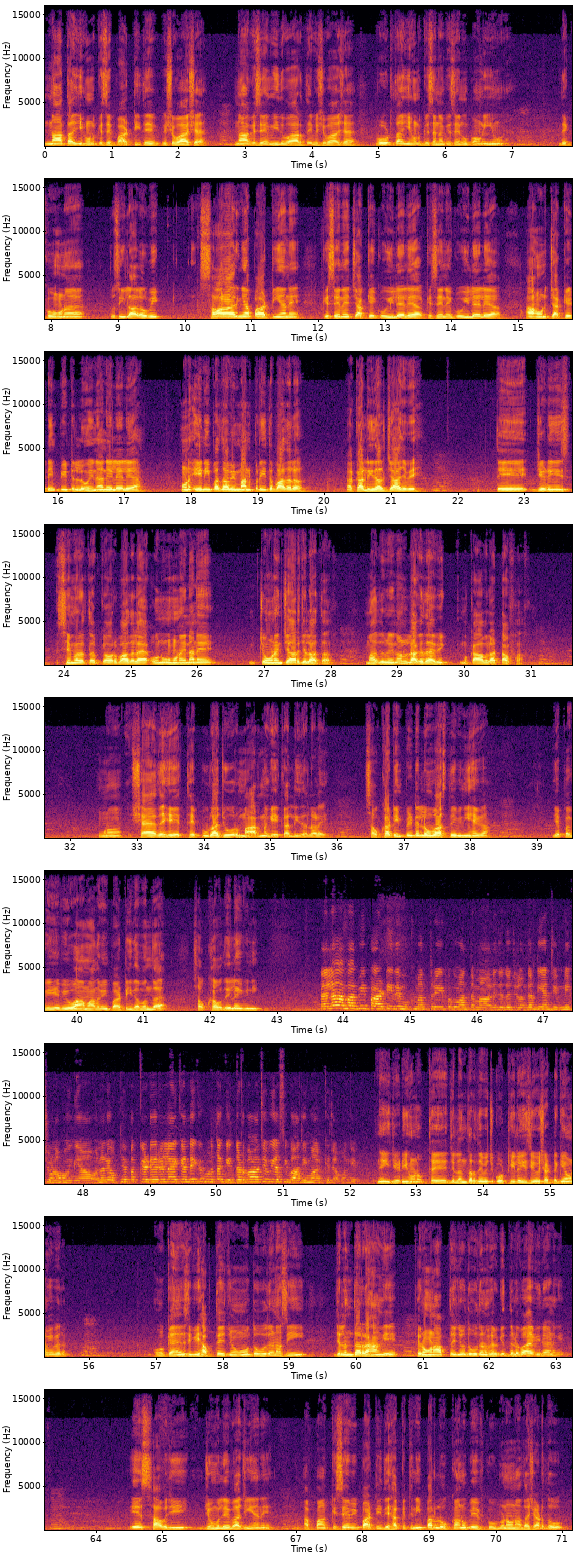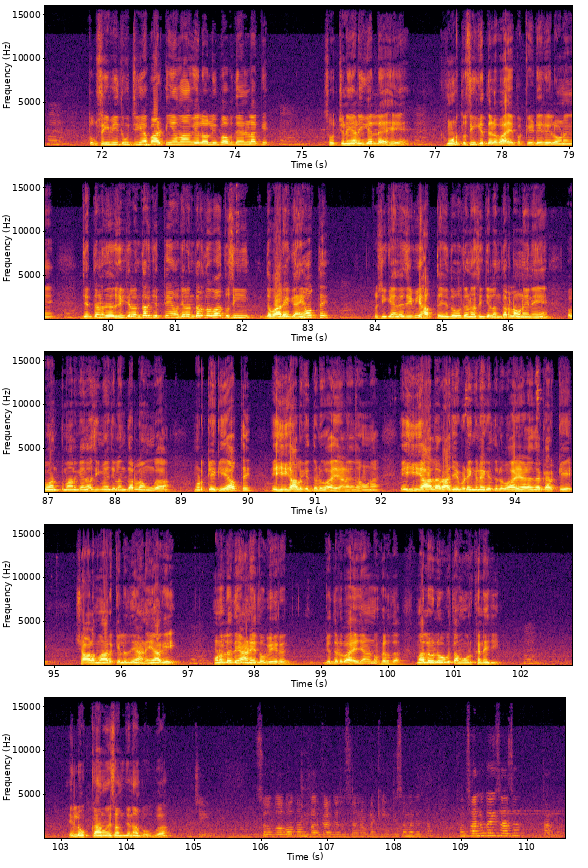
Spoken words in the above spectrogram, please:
ਨਾ ਤਾਂ ਜੀ ਹੁਣ ਕਿਸੇ ਪਾਰਟੀ ਤੇ ਵਿਸ਼ਵਾਸ ਹੈ ਨਾ ਕਿਸੇ ਉਮੀਦਵਾਰ ਤੇ ਵਿਸ਼ਵਾਸ ਹੈ ਵੋਟ ਤਾਂ ਜੀ ਹੁਣ ਕਿਸੇ ਨਾ ਕਿਸੇ ਨੂੰ ਪਾਉਣੀ ਹੈ। ਹੂੰ। ਦੇਖੋ ਹੁਣ ਤੁਸੀਂ ਲਾ ਲਓ ਵੀ ਸਾਰੀਆਂ ਪਾਰਟੀਆਂ ਨੇ ਕਿਸੇ ਨੇ ਚੱਕ ਕੇ ਕੋਈ ਲੈ ਲਿਆ ਕਿਸੇ ਨੇ ਕੋਈ ਲੈ ਲਿਆ। ਆ ਹੁਣ ਚੱਕ ਕੇ ਡਿੰਪੀ ਢਿੱਲੋਂ ਇਹਨਾਂ ਨੇ ਲੈ ਲਿਆ। ਹੁਣ ਇਹ ਨਹੀਂ ਪਤਾ ਵੀ ਮਨਪ੍ਰੀਤ ਬਾਦਲ ਅਕਾਲੀ ਦਲ ਚ ਆ ਜਾਵੇ। ਹੂੰ ਤੇ ਜਿਹੜੀ ਸਿਮਰਤ ਕੌਰ ਬਾਦਲ ਹੈ, ਉਹਨੂੰ ਹੁਣ ਇਹਨਾਂ ਨੇ ਚੋਣ ਇੰਚਾਰਜ ਲਾਤਾ। ਹੂੰ ਮਤਲਬ ਇਹਨਾਂ ਨੂੰ ਲੱਗਦਾ ਵੀ ਮੁਕਾਬਲਾ ਟਫ ਆ। ਹੁਣ ਸ਼ਾਇਦ ਇਹ ਇੱਥੇ ਪੂਰਾ ਜ਼ੋਰ ਮਾਰਨਗੇ ਅਕਾਲੀ ਦਲ ਵਾਲੇ। ਸੌਖਾ ਡਿੰਪੀ ਢਿੱਲੋਂ ਵਾਸਤੇ ਵੀ ਨਹੀਂ ਹੈਗਾ। ਜੇ ਆਪਾਂ ਕਹੀਏ ਵੀ ਉਹ ਆਮ ਆਦਮੀ ਪਾਰਟੀ ਦਾ ਬੰਦਾ ਹੈ, ਸੌਖਾ ਉਹਦੇ ਲਈ ਵੀ ਨਹੀਂ। ਪਹਿਲਾਂ ਆਮ ਆਦਮੀ ਪਾਰਟੀ ਦੇ ਮੁੱਖ ਮੰਤਰੀ ਭਗਵੰਤ ਮਾਨ ਜਦੋਂ ਜਲੰਧਰ ਦੀਆਂ ਜਿਮਨੀ ਚੋਣਾਂ ਹੋਈਆਂ ਉਹਨਾਂ ਨੇ ਉੱਥੇ ਪੱਕੇ ਡੇਰੇ ਲਾਏ ਕਹਿੰਦੇ ਕਿ ਹੁਣ ਤਾਂ ਗਿੱਦੜਬਾਹ 'ਚ ਵੀ ਅਸੀਂ ਬਾਜੀ ਮਾਰ ਕੇ ਜਾਵਾਂਗੇ। ਨਹੀਂ ਜਿਹੜੀ ਹੁਣ ਉੱਥੇ ਜਲੰਧਰ ਦੇ ਵਿੱਚ ਕੋਠੀ ਲਈ ਸੀ ਉਹ ਛੱਡ ਕੇ ਆਉਣਗੇ ਫਿਰ? ਉਹ ਕਹਿੰਦੇ ਸੀ ਵੀ ਹਫ਼ਤੇ 'ਚੋਂ ਦੋ ਦਿਨ ਅਸੀਂ ਜਲੰਧਰ ਰਹਾਂਗੇ ਫਿਰ ਹੁਣ ਹਫ਼ਤੇ 'ਚੋਂ ਦੋ ਦਿਨ ਫਿਰ ਗਿੱਦੜਬਾਹੇ ਵੀ ਰਹਿਣਗੇ। ਇਹ ਸਭ ਜੀ ਜੁਮਲੇਬਾਜ਼ੀਆਂ ਨੇ। ਆਪਾਂ ਕਿਸੇ ਵੀ ਪਾਰਟੀ ਦੇ ਹੱਕ 'ਚ ਨਹੀਂ ਪਰ ਲੋਕਾਂ ਨੂੰ ਬੇਵਕੂਫ ਬਣਾਉਣਾ ਤਾਂ ਛੱਡ ਦਿਓ ਤੁਸੀਂ ਵੀ ਦੂਜੀਆਂ ਪਾਰਟੀਆਂ ਵਾਂਗੇ ਲੋਲੀਪੌਪ ਦੇਣ ਲੱਗੇ। ਹੂੰ। ਸੋਚਣੇ ਵਾਲੀ ਗੱਲ ਹੈ ਇਹ। ਹੁਣ ਤੁਸੀਂ ਗਿੱਦੜਵਾਹੇ ਪੱਕੇ ਡੇਰੇ ਲਾਉਣੇ ਨੇ। ਜਿੱਦਣ ਦੇ ਤੁਸੀਂ ਜਲੰਧਰ ਜਿੱਤੇ ਹੋ ਜਲੰਧਰ ਤੋਂ ਬਾਅਦ ਤੁਸੀਂ ਦੁਬਾਰੇ ਗਏ ਹੋ ਉੱਥੇ। ਤੁਸੀਂ ਕਹਿੰਦੇ ਸੀ ਵੀ ਹਫ਼ਤੇ 'ਚ ਦੋ ਦਿਨ ਅਸੀਂ ਜਲੰਧਰ ਲਾਉਣੇ ਨੇ। ਭਗਵੰਤ ਮਾਨ ਕਹਿੰਦਾ ਸੀ ਮੈਂ ਜਲੰਧਰ ਲਾਉਂਗਾ ਮੁੜ ਕੇ ਗਿਆ ਉੱਥੇ। ਇਹੀ ਹਾਲ ਗਿੱਦੜਵਾਹੇ ਵਾਲਿਆਂ ਦਾ ਹੋਣਾ। ਇਹੀ ਹਾਲ ਰਾਜੇ ਵੜਿੰਗ ਨੇ ਗਿੱਦੜਵਾਹੇ ਵਾਲਿਆਂ ਦਾ ਕਰਕੇ ਛਾਲ ਮਾਰ ਕੇ ਲੁਧਿਆਣੇ ਆ ਗਏ। ਹੁਣ ਲੁਧਿਆਣੇ ਤੋਂ ਫੇਰ ਗਿੱਦੜਵਾਹੇ ਜਾਣ ਨੂੰ ਫਿਰਦਾ। ਮੰਨ ਲਓ ਲੋਕ ਤਾਂ ਮੂਰਖ ਨੇ ਜੀ। ਇਹ ਲੋਕਾਂ ਨੂੰ ਇਹ ਸਮਝਣਾ ਪਊਗਾ। ਜੀ। ਸੋ ਬਹੁਤ ਬਹੁਤ ਧੰਨਵਾਦ ਕਰਦੇ ਤੁਸੀਂ ਸਾਨੂੰ ਆਪਣਾ ਕੀਮਤੀ ਸਮਾਂ ਦਿੱਤਾ। ਹੁਣ ਸਾਨੂੰ ਤਾਂ ਇਜਾਜ਼ਤ ਧੰਨਵਾਦ।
